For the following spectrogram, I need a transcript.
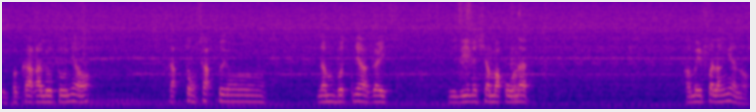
Yung pagkakaluto niya oh. Saktong sakto yung lambot niya guys. Hindi na siya makunat. Kamay pa lang yan oh.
